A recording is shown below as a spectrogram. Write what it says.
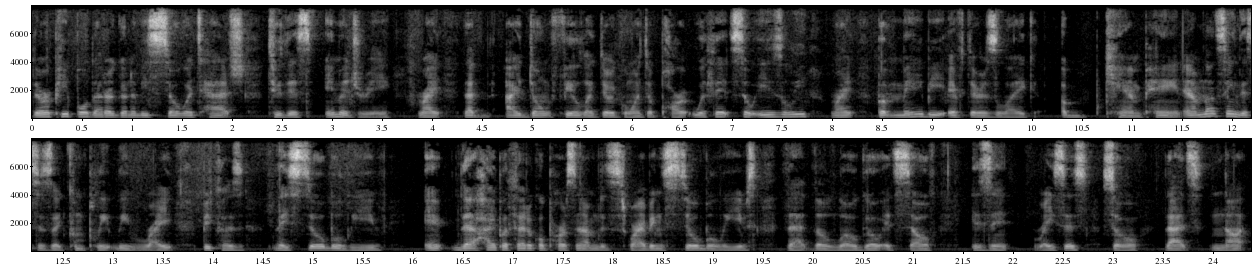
there are people that are going to be so attached to this imagery, right, that I don't feel like they're going to part with it so easily, right? But maybe if there's like a campaign, and I'm not saying this is like completely right because they still believe it, the hypothetical person I'm describing still believes that the logo itself isn't racist. So that's not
